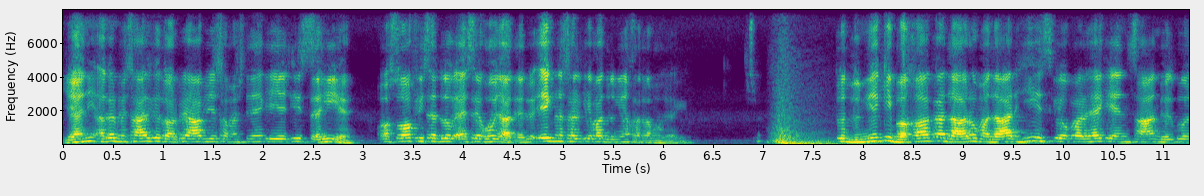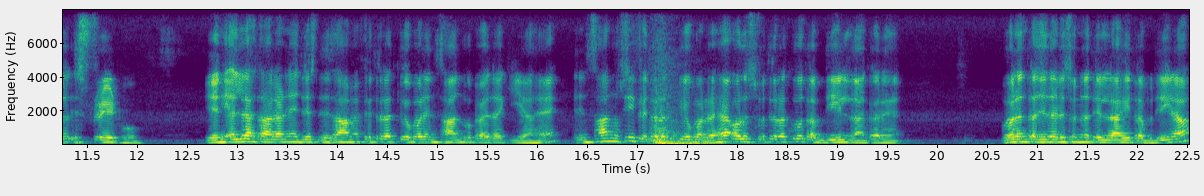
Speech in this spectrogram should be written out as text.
یعنی اگر مثال کے طور پہ آپ یہ سمجھتے ہیں کہ یہ چیز صحیح ہے اور سو فیصد لوگ ایسے ہو جاتے ہیں تو ایک نسل کے بعد دنیا ختم ہو جائے گی۔ تو دنیا کی بقا کا دار و مدار ہی اس کے اوپر ہے کہ انسان بالکل اسٹریٹ ہو۔ یعنی اللہ تعالیٰ نے جس نظام فطرت کے اوپر انسان کو پیدا کیا ہے، انسان اسی فطرت کے اوپر رہے اور اس فطرت کو تبدیل نہ کرے۔ ولن تجد لسنت اللہ تبدیلا،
